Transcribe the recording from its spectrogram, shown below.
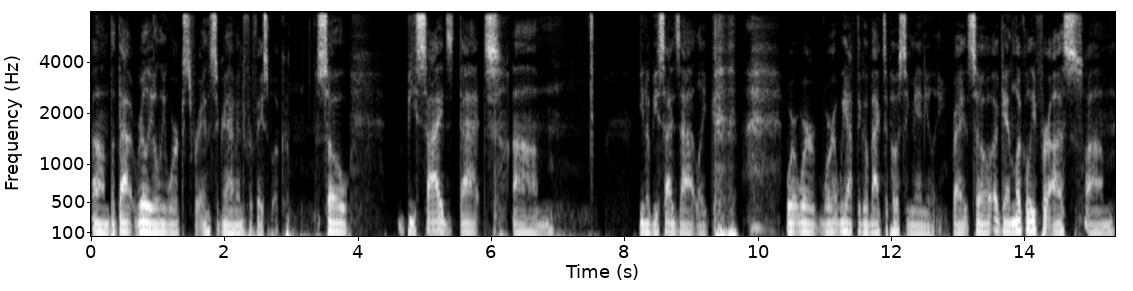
um, but that really only works for Instagram and for Facebook. So besides that, um, you know, besides that, like we're, we're, we're, we have to go back to posting manually, right? So again, luckily for us, um,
